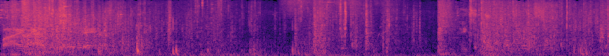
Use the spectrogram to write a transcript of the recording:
biohazard container. Take some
